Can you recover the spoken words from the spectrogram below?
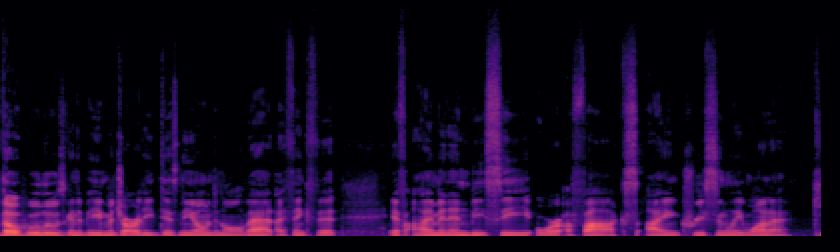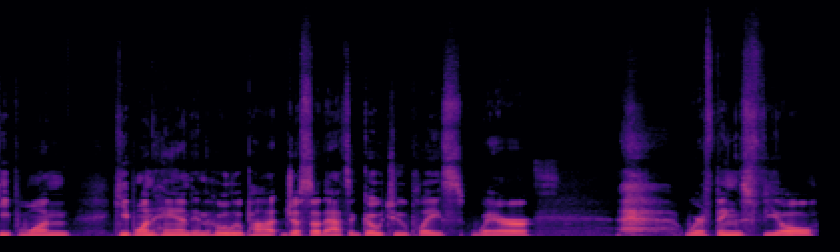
though Hulu is going to be majority Disney owned and all that. I think that if I'm an NBC or a Fox, I increasingly want to keep one, keep one hand in the Hulu pot just so that's a go-to place where where things feel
